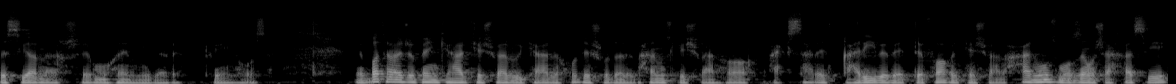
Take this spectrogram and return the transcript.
بسیار نقش مهمی داره توی این حوزه. با توجه به اینکه هر کشور روی کرده خودش رو داره و هنوز کشورها اکثر قریب به اتفاق کشورها هنوز موضع مشخصی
